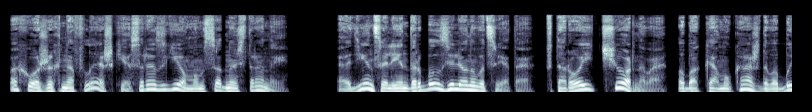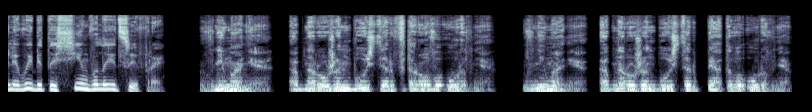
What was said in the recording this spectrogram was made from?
похожих на флешки с разъемом с одной стороны. Один цилиндр был зеленого цвета, второй — черного. По бокам у каждого были выбиты символы и цифры. «Внимание! Обнаружен бустер второго уровня. Внимание! Обнаружен бустер пятого уровня».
